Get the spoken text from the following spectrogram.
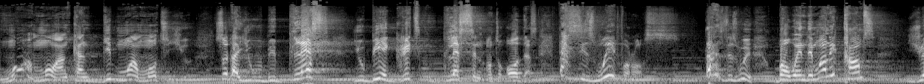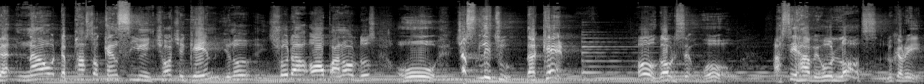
more and more and can give more and more to you so that you will be blessed. You'll be a great blessing unto others. That's His way for us. That is His way. But when the money comes, you are now the pastor can see you in church again, you know, shoulder up and all those. Oh, just little that came. Oh, God will say, Whoa, I still have a whole lot. Look at it.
